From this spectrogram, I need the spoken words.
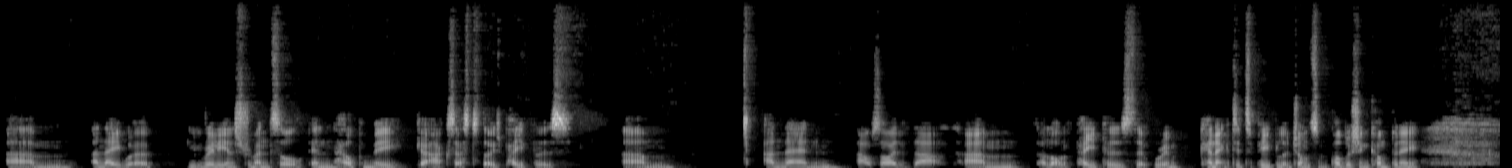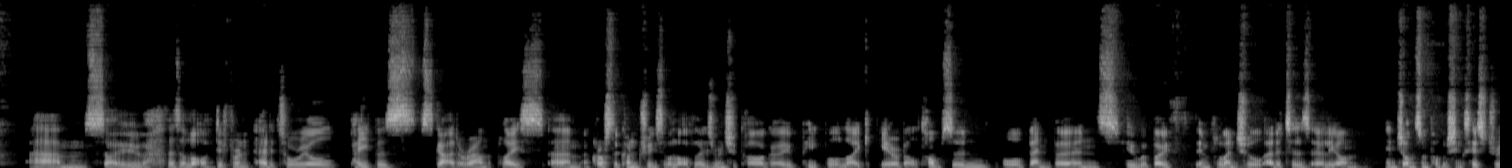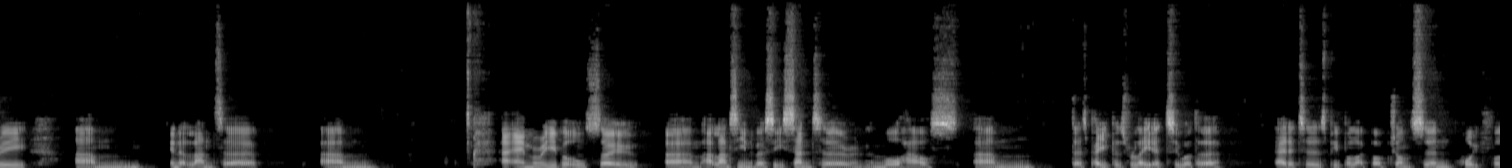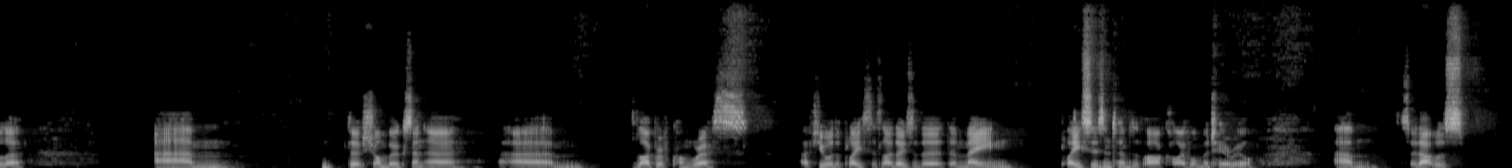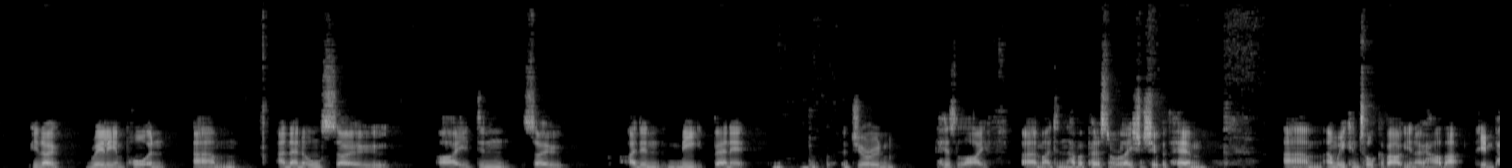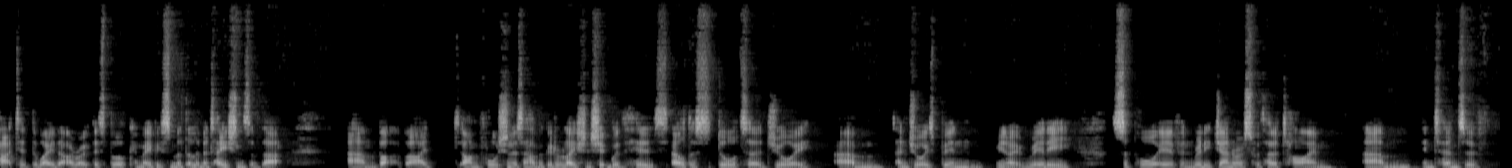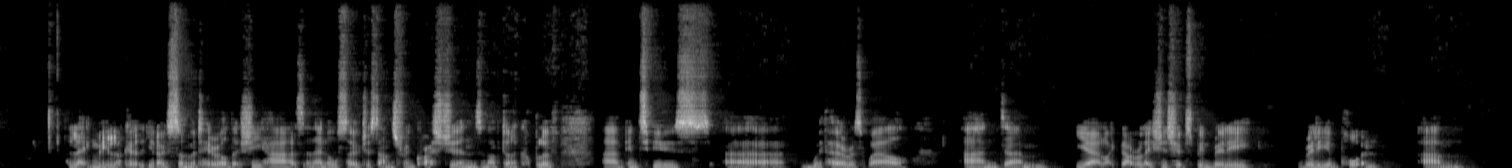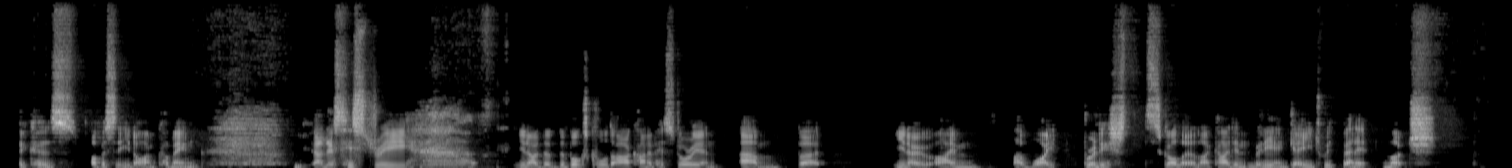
Um, and they were really instrumental in helping me get access to those papers. Um, and then outside of that, um, a lot of papers that were in, connected to people at Johnson Publishing Company. Um, so there's a lot of different editorial papers scattered around the place um, across the country. So a lot of those are in Chicago. People like Era Bell Thompson or Ben Burns, who were both influential editors early on in Johnson Publishing's history. Um, in Atlanta, um, at Emory, but also um, Atlanta University Center and Morehouse. Um, there's papers related to other editors, people like Bob Johnson, Hoyt Fuller, um, the Schomburg Center, um, Library of Congress, a few other places. Like those are the the main places in terms of archival material. Um, so that was, you know, really important. Um, and then also, I didn't. So I didn't meet Bennett during his life. Um, I didn't have a personal relationship with him. Um, and we can talk about, you know, how that impacted the way that I wrote this book and maybe some of the limitations of that. Um, but but I, I'm fortunate to have a good relationship with his eldest daughter, Joy. Um, and Joy's been, you know, really supportive and really generous with her time um, in terms of letting me look at you know some material that she has, and then also just answering questions. And I've done a couple of um, interviews uh, with her as well, and um, yeah, like that relationship's been really really important um, because obviously you know I'm coming at this history. You know the the book's called Our Kind of Historian, um, but you know I'm a white British scholar. Like I didn't really engage with Bennett much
